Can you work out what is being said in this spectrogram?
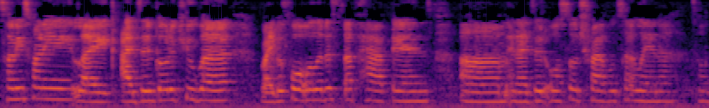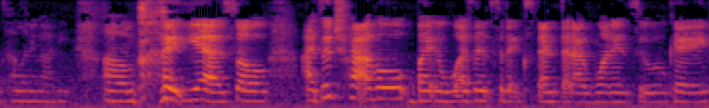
2020, like, I did go to Cuba right before all of this stuff happened. Um, and I did also travel to Atlanta. Don't tell anybody. Um, but yeah, so I did travel, but it wasn't to the extent that I wanted to, okay?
